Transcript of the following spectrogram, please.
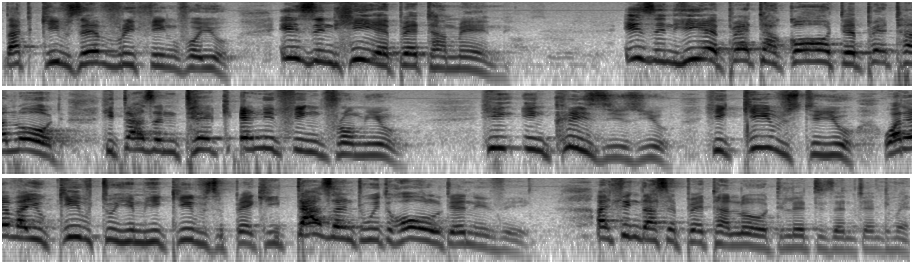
that gives everything for you? Isn't he a better man? Isn't he a better God, a better Lord? He doesn't take anything from you, he increases you. He gives to you. Whatever you give to him, he gives back. He doesn't withhold anything. I think that's a better Lord, ladies and gentlemen.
